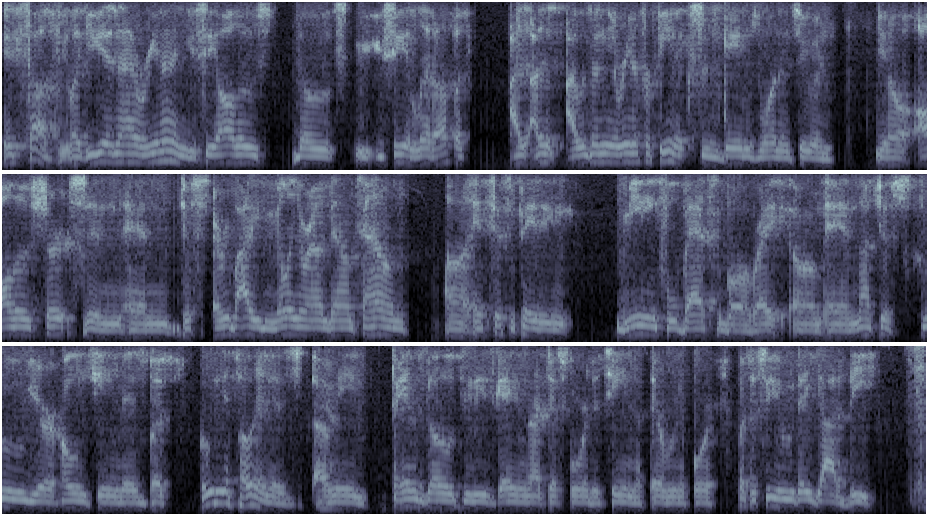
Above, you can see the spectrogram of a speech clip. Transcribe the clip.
it's tough. Like you get in that arena and you see all those those you see it lit up. Like I I, I was in the arena for Phoenix's games one and two, and you know all those shirts and and just everybody milling around downtown uh, anticipating meaningful basketball, right? Um, and not just who your home team is, but who the opponent is. I mean, fans go to these games not just for the team that they're rooting for, but to see who they got to beat.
